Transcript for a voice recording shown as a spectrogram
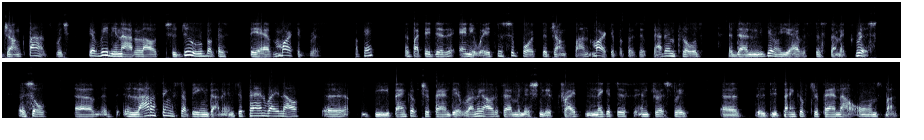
junk bonds, which they're really not allowed to do because they have market risk. Okay? But they did it anyway to support the junk bond market because if that implodes, then you know you have a systemic risk. So um, a lot of things are being done in Japan right now. Uh, the Bank of Japan, they're running out of ammunition. They've tried negative interest rates. Uh, the, the, Bank of Japan now owns about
